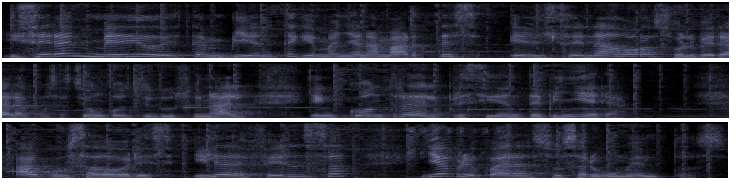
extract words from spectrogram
Y será en medio de este ambiente que mañana martes el Senado resolverá la acusación constitucional en contra del presidente Piñera. Acusadores y la defensa ya preparan sus argumentos.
